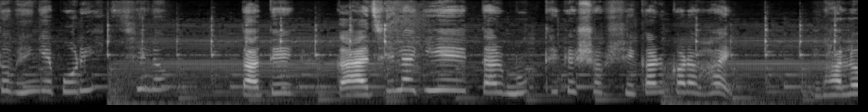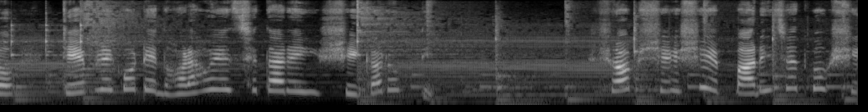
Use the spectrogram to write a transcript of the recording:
তো ভেঙে পড়েই ছিল তাতে কাজে লাগিয়ে তার মুখ থেকে সব স্বীকার করা হয়। ভালো টেপ রেকর্ডে ধরা হয়েছে তার এই স্বীকারোক্তি সব শেষে পারিজাত বক্সি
